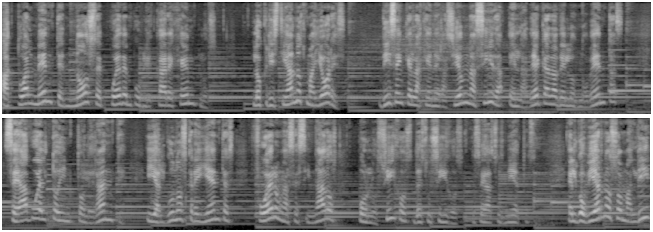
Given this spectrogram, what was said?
actualmente no se pueden publicar ejemplos. Los cristianos mayores dicen que la generación nacida en la década de los noventas se ha vuelto intolerante y algunos creyentes fueron asesinados por los hijos de sus hijos, o sea, sus nietos. El gobierno somalí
